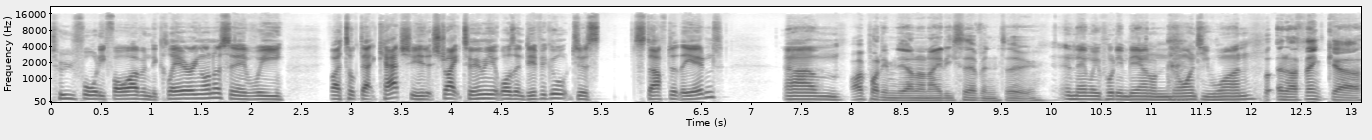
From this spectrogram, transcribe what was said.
245 and declaring on us. And if we, if I took that catch, he hit it straight to me. It wasn't difficult, just stuffed at the end. Um, I put him down on 87 too. and then we put him down on 91. And I think uh,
